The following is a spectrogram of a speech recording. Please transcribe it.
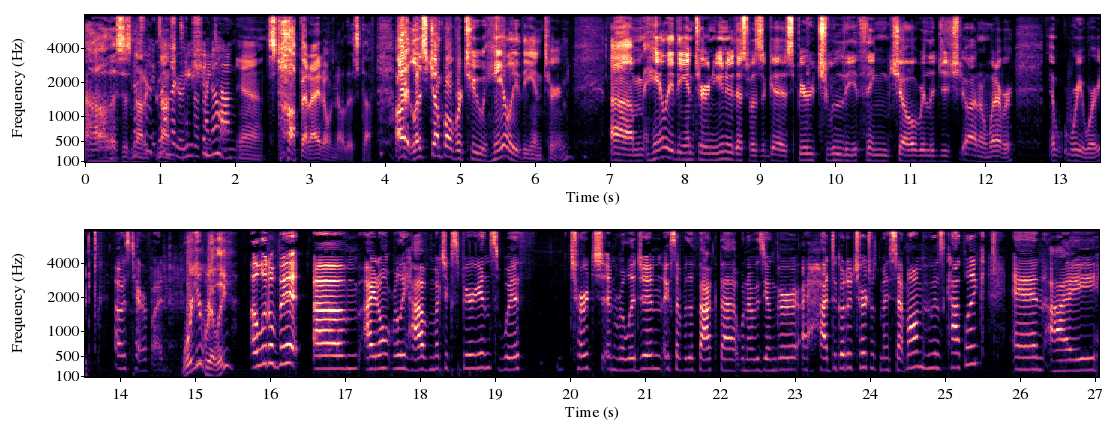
Oh, this is not a It's not on the tip You of should my know. tongue. Yeah, stop it. I don't know this stuff. All right, let's jump over to Haley, the intern. Um, Haley, the intern, you knew this was a good spiritually thing show, religious show, I don't know, whatever. Uh, Were you worried? I was terrified. Were you really? A little bit. Um, I don't really have much experience with church and religion, except for the fact that when I was younger, I had to go to church with my stepmom, who is Catholic, and I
